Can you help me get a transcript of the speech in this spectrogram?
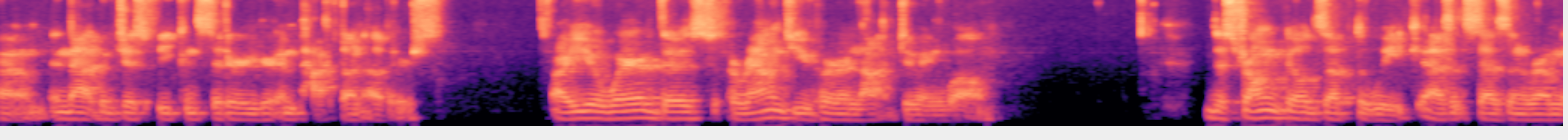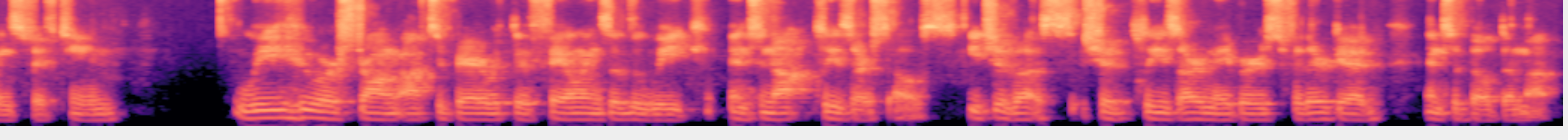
Um, and that would just be consider your impact on others. Are you aware of those around you who are not doing well? the strong builds up the weak, as it says in Romans 15. We who are strong ought to bear with the failings of the weak and to not please ourselves. Each of us should please our neighbors for their good and to build them up.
